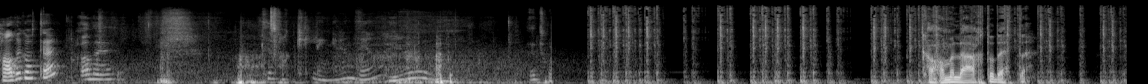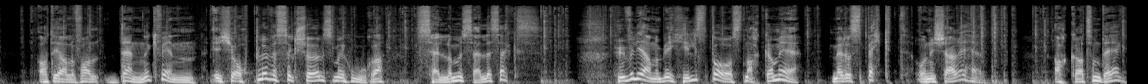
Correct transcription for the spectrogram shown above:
Ha det godt, ja. Ha det. Det var ikke lenger enn det. nå. Hva har vi lært av dette? at i alle fall denne kvinnen ikke opplever seg sjøl som ei hore, selv om hun selger sex. Hun vil gjerne bli hilst på og snakka med med respekt og nysgjerrighet, akkurat som deg.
